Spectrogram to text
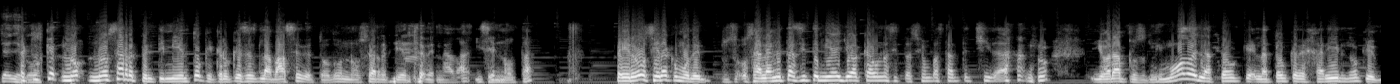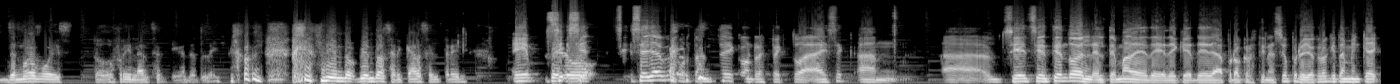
es que no, no es arrepentimiento, que creo que esa es la base de todo, no se arrepiente de nada y se nota. Pero si era como de, pues, o sea, la neta sí tenía yo acá una situación bastante chida, ¿no? Y ahora, pues ni modo, y la tengo que, la tengo que dejar ir, ¿no? Que de nuevo es todo freelancer que ley, viendo, viendo acercarse el tren. Eh, si, hay algo importante con respecto a ese, Uh, sí, entiendo el, tema de, de, la procrastinación, pero yo creo que también que,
